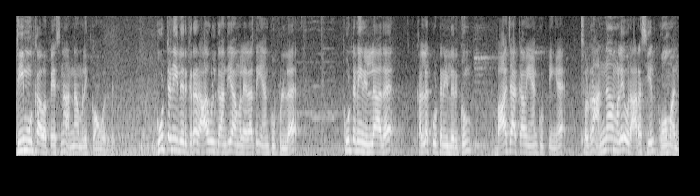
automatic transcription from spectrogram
திமுகவை பேசினா அண்ணாமலை கோவம் வருது கூட்டணியில் இருக்கிற ராகுல் காந்தி அவங்கள எல்லாத்தையும் ஏன் கூப்பிடல கூட்டணியில் இல்லாத கள்ள கூட்டணியில் இருக்கும் பாஜகவை ஏன் கூப்பிட்டீங்க சொல்கிறேன் அண்ணாமலை ஒரு அரசியல் கோமாளி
